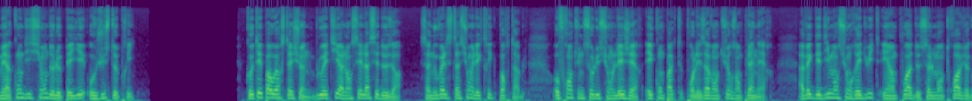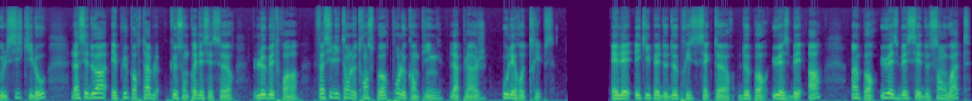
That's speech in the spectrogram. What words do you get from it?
mais à condition de le payer au juste prix. Côté Power Station, Bluetti a lancé l'AC2A, sa nouvelle station électrique portable, offrant une solution légère et compacte pour les aventures en plein air. Avec des dimensions réduites et un poids de seulement 3,6 kg, la C2A est plus portable que son prédécesseur, le B3A, facilitant le transport pour le camping, la plage ou les road trips. Elle est équipée de deux prises secteur, deux ports USB-A, un port USB-C de 100 watts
